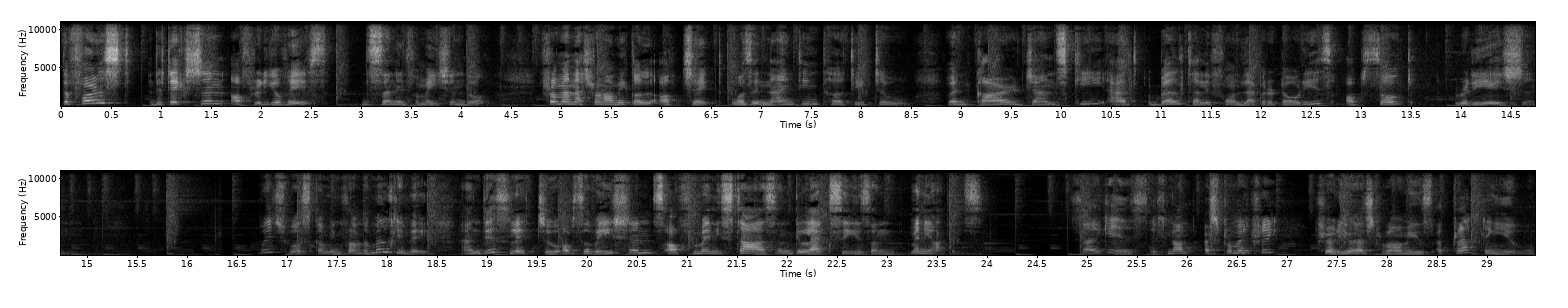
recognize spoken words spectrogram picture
The first detection of radio waves, this is an information though, from an astronomical object was in 1932 when Karl Jansky at Bell Telephone Laboratories observed radiation which was coming from the Milky Way, and this led to observations of many stars and galaxies and many others. So, I guess if not astrometry, radio astronomy is attracting you.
